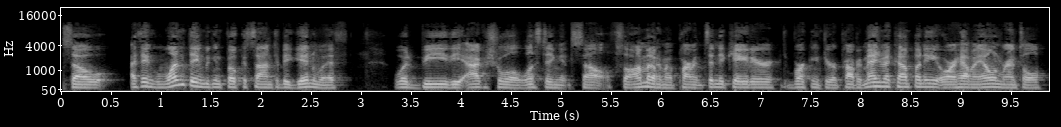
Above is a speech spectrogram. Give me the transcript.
So I think one thing we can focus on to begin with would be the actual listing itself. So I'm an apartment syndicator working through a property management company, or I have my own rental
